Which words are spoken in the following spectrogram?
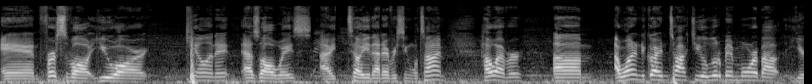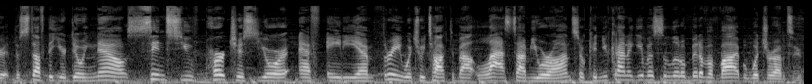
and first of all, you are killing it as always. I tell you that every single time. However, um, I wanted to go ahead and talk to you a little bit more about your the stuff that you're doing now since you've purchased your F80 M3, which we talked about last time you were on. So, can you kind of give us a little bit of a vibe of what you're up to?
